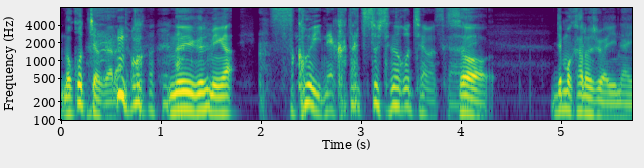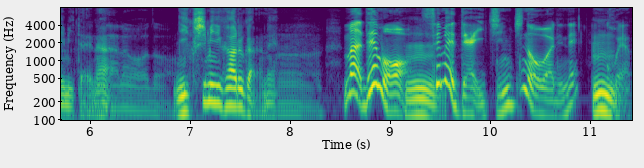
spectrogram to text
残っちゃうから。ぬいぐるみが。すごいね。形として残っちゃいますからね。そう。でも彼女はいないみたいな。なるほど。憎しみに変わるからね。うんまあでも、うん。せめて一日の終わりね、うん。こうやっ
